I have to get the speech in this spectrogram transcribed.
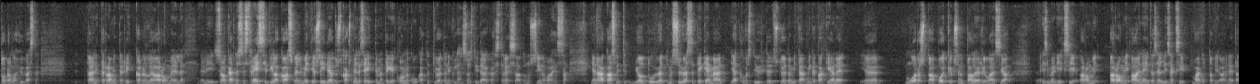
todella hyvästä tai niiden ravinteen rikkaudelle ja aromeille. Eli se on käytännössä stressitila kasveille. Meitä jos itse joutuisi 247 tekee kolme kuukautta työtä, niin kyllähän se olisi itse aika stressaantunut siinä vaiheessa. Ja nämä kasvit joutuu yöttömässä yössä tekemään jatkuvasti yhteystyötä, mitä, minkä takia ne ö, muodostaa poikkeuksellisen paljon erilaisia esimerkiksi aromi, aromiaineita, sen lisäksi vaikuttavia aineita.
